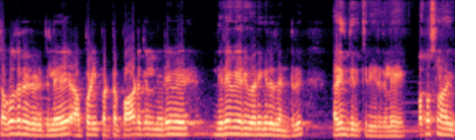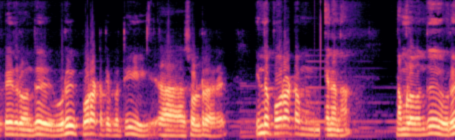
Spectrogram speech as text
சகோதரரிடத்திலே அப்படிப்பட்ட பாடுகள் நிறைவேறி நிறைவேறி வருகிறது என்று அறிந்திருக்கிறீர்களே. அப்போஸ்தலனாகிய பேதர் வந்து ஒரு போராட்டத்தை பற்றி சொல்கிறாரு இந்த போராட்டம் என்னென்னா நம்மளை வந்து ஒரு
